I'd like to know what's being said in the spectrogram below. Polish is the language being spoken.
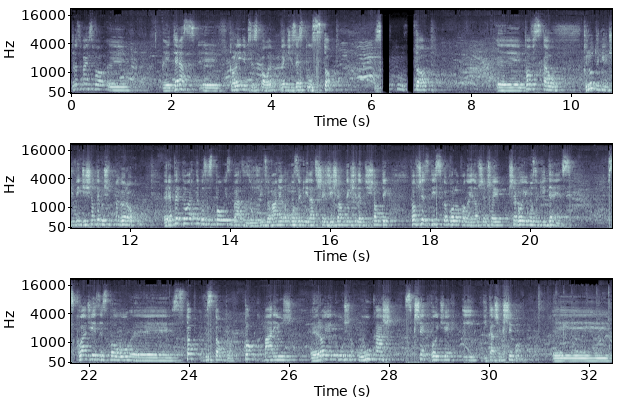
Drodzy Państwo, y, y, teraz y, kolejnym zespołem będzie zespół Stop. Zespół Stop powstał w grudniu 97 roku. Repertuar tego zespołu jest bardzo zróżnicowany od muzyki lat 60., 70., poprzez disco polo po najnowsze prze- przeboje muzyki dance. W składzie zespołu Stop wystąpią Bąk Mariusz, Rojek Łukasz, Skrzek Wojciech i Witaszek Szymon. Y,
